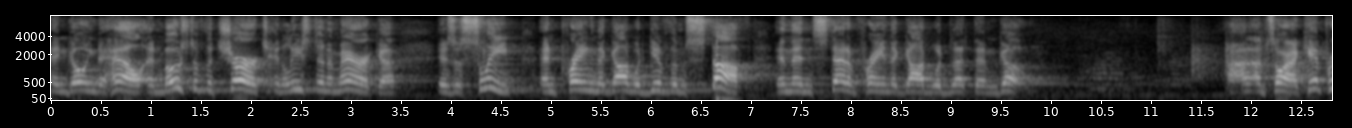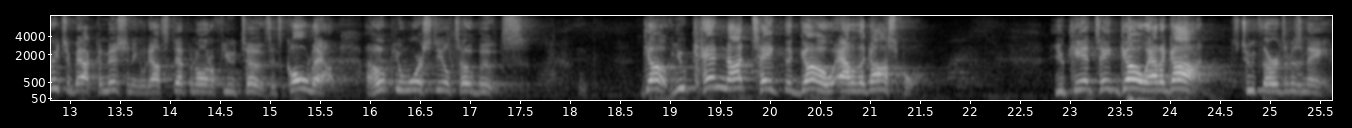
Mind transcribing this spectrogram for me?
and going to hell, and most of the church, at least in America, is asleep and praying that God would give them stuff, and then instead of praying that God would let them go. I, am sorry, I can't preach about commissioning without stepping on a few toes. It's cold out. I hope you wore steel toe boots. Go. You cannot take the go out of the gospel. You can't take go out of God. It's two thirds of his name.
